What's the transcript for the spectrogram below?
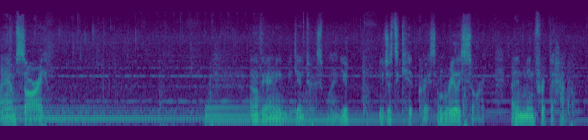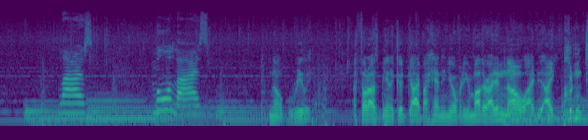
I am sorry. I don't think I need to begin to explain. You, you're just a kid, Grace. I'm really sorry. I didn't mean for it to happen. Lies. More lies. No, really. I thought I was being a good guy by handing you over to your mother. I didn't know. I, I couldn't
